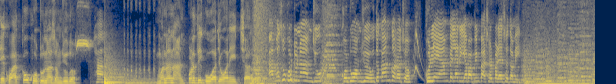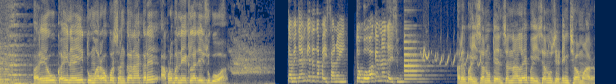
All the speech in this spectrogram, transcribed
એક વાત કહું ખોટું ના સમજુ તો. હા. મને નાનપણથી ગોવા જવાની ઈચ્છા છે. આમાં શું ખોટું ના સમજુ? ખોટું સમજુ એવું તો કામ કરો છો. ખુલ્લે આમ પેલા રિયા ભાભીને પાછળ પડ્યા છો તમે. અરે એવું કઈ નહીં તું મારા ઉપર શંકા ના કરે. આપણે બંને એકલા જઈશું ગોવા. તમે તેમ કહેતા હતા પૈસા નહીં તો ગોવા કેમ ના જઈશું? અરે પૈસાનું ટેન્શન ના લે પૈસાનું સેટિંગ છે મારે.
